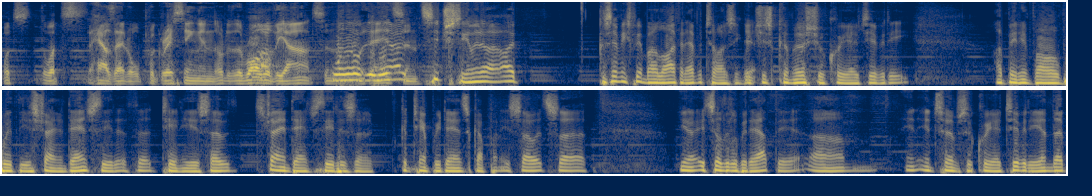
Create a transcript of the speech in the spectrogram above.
what's what's how's that all progressing and sort of the role Well, of the arts and, Well, and yeah, dance and it's interesting. I mean, I because having spent my life in advertising, which Yeah. is commercial creativity, I've been involved with the Australian Dance Theatre for ten years. So Australian Dance Theatre is a contemporary dance company. So it's uh, you know it's a little bit out there um, in in terms of creativity, and that,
